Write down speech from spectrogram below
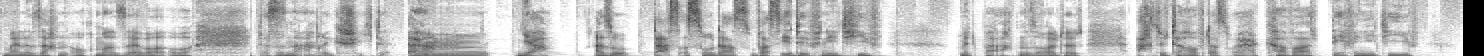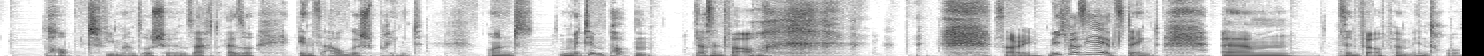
meine Sachen auch mal selber, aber das ist eine andere Geschichte. Ähm, ja, also das ist so das, was ihr definitiv mit beachten solltet. Achtet darauf, dass euer Cover definitiv poppt, wie man so schön sagt, also ins Auge springt. Und mit dem Poppen, da sind wir auch Sorry, nicht was ihr jetzt denkt. Ähm, sind wir auch beim Intro.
